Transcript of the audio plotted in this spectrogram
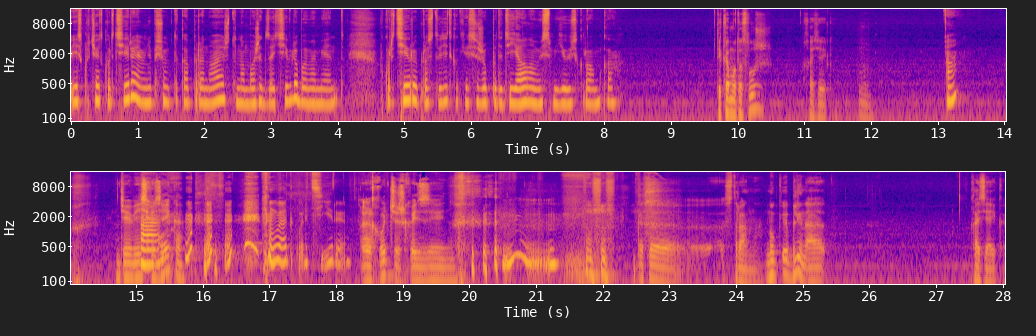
есть ключи от квартиры, и у меня почему-то такая паранойя, что она может зайти в любой момент в квартиру и просто видеть, как я сижу под одеялом и смеюсь громко. Ты кому-то служишь, хозяйка? Ну. А? У тебя есть А. хозяйка? Ну, вы от квартиры. А хочешь хозяина? Это странно. Ну, блин, а хозяйка.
